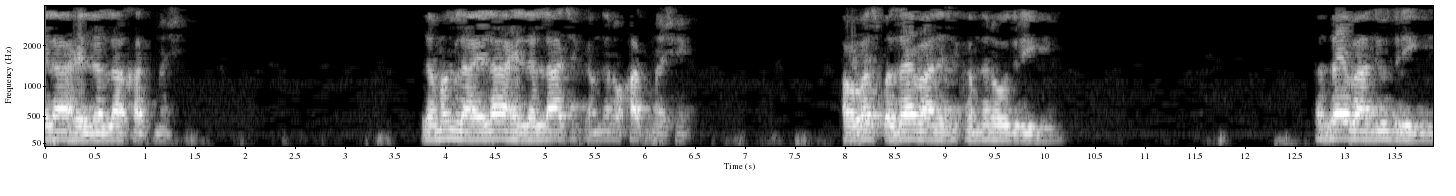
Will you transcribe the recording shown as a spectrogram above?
اله الا الله ختم شي زمنګ لا اله الا الله چې کمندونو ختم شي او بس په ځای باندې چې کمندونو ودرېږي په ځای باندې ودرېږي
